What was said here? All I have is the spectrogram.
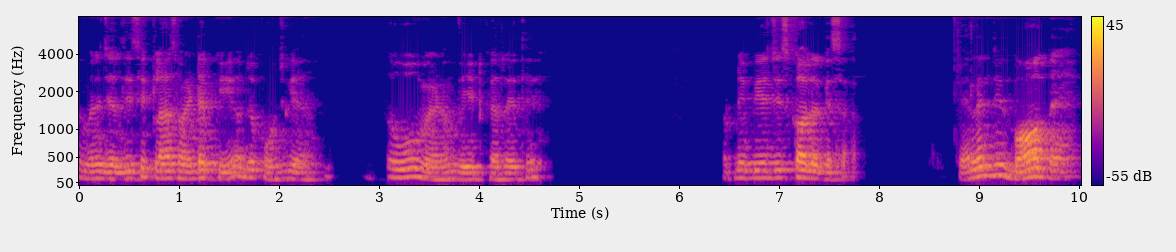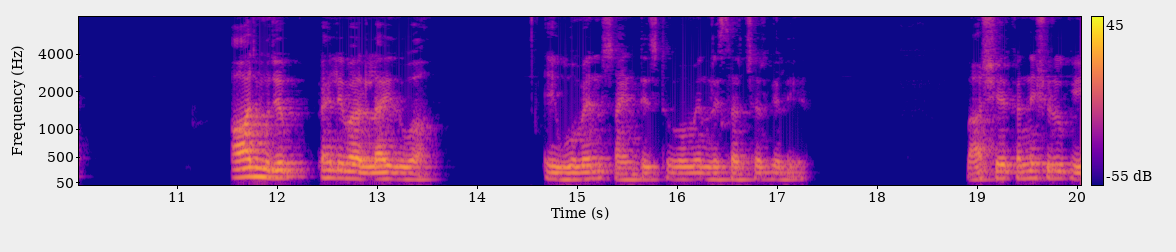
तो मैंने जल्दी से क्लास वाइंड अप की और जो पहुँच गया तो वो मैडम वेट कर रहे थे। अपने पीएचडी स्कॉलर के साथ। चैलेंजेस बहुत हैं। आज मुझे पहली बार रिलाइज हुआ, एक वुमेन साइंटिस्ट वुमेन रिसर्चर के लिए। बात शेयर करनी शुरू की,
